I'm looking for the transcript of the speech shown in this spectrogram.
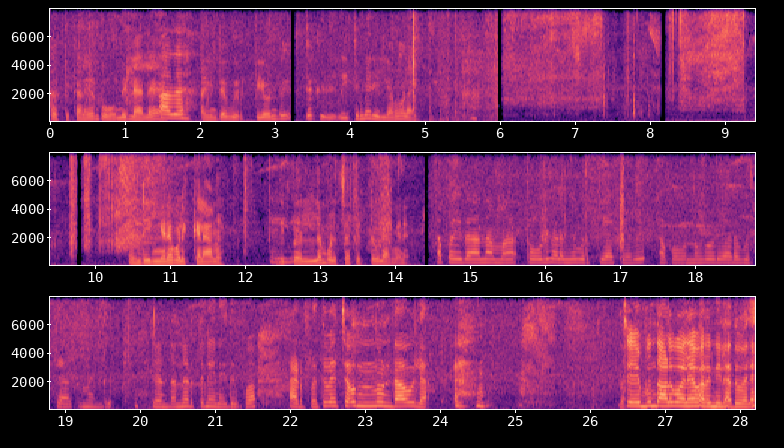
കൊത്തിക്കളയാൻ തോന്നില്ല അല്ലേ? അതെ. അതിന്റെ വൃത്തി കൊണ്ട് കീറിയിട്ടും വരില്ല മോളെ. പണ്ട് ഇങ്ങനെ പൊളിക്കലാന്ന്? ഇതിപ്പോ എല്ലാം പൊളിച്ചാ കിട്ടൂല അങ്ങനെ. അപ്പോൾ ഇതാണ് അമ്മ തോൽ കളഞ്ഞ് വൃത്തിയാക്കിയത്. അപ്പോൾ ഒന്നും കൂടി അവിടെ വൃത്തിയാക്കുന്നുണ്ട്. രണ്ടെണ്ണം എടുത്തിനേന്. ഇതിപ്പോൾ അടുപ്പത്ത് വെച്ച ഒന്നും ഉണ്ടാവില്ല ചേമ്പും താൾ പോലെ പറഞ്ഞില്ല അതുപോലെ?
